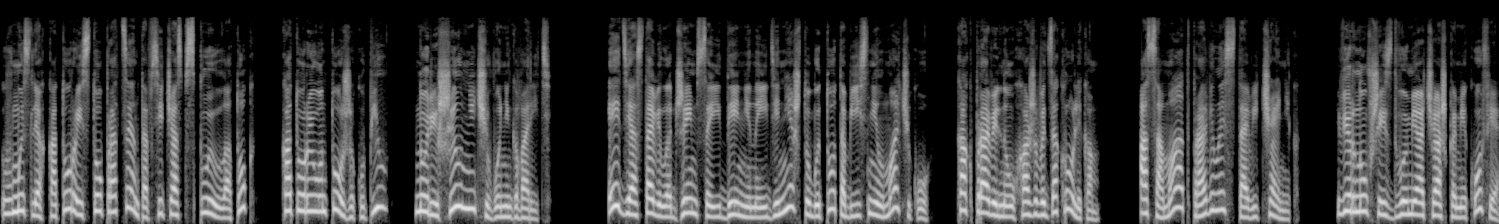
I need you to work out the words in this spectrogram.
в мыслях которой сто процентов сейчас всплыл лоток, который он тоже купил, но решил ничего не говорить. Эдди оставила Джеймса и Дэнни наедине, чтобы тот объяснил мальчику, как правильно ухаживать за кроликом, а сама отправилась ставить чайник. Вернувшись с двумя чашками кофе,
